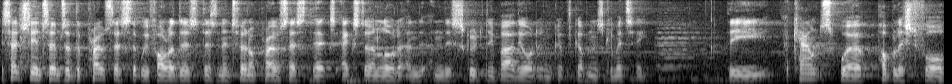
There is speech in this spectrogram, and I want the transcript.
Essentially, in terms of the process that we follow, there's, there's an internal process, the ex external audit and, and the scrutiny by the Audit and Governance Committee. The accounts were published for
